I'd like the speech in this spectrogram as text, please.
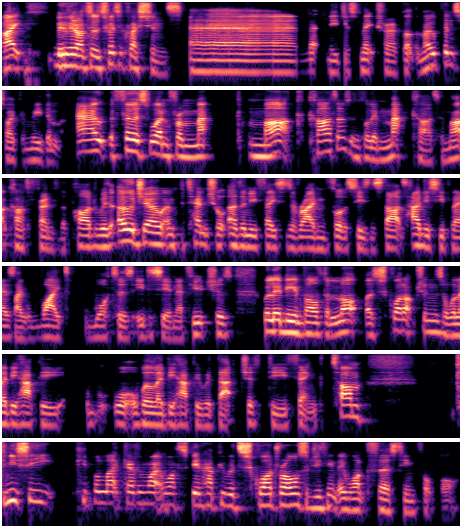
Right, moving on to the Twitter questions. Uh, let me just make sure I've got them open so I can read them out. The first one from Mark Carter. I was going to call him Matt Carter. Mark Carter, friend of the pod. With Ojo and potential other new faces arriving before the season starts, how do you see players like Whyte, Waters, EDC in their futures? Will they be involved a lot as squad options, or will they be happy? Or will they be happy with that? Just do you think, Tom? Can you see people like Gavin Whyte and Waters being happy with squad roles, or do you think they want first team football?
